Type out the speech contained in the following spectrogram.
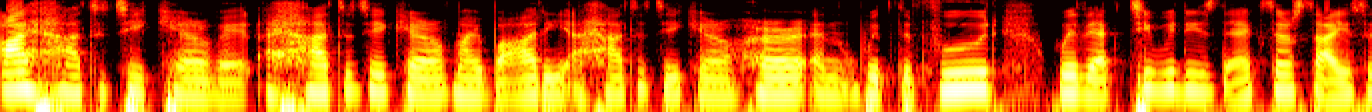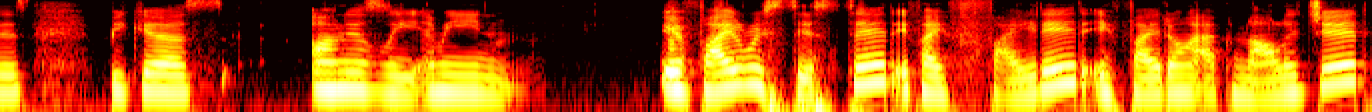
I had to take care of it. I had to take care of my body. I had to take care of her and with the food, with the activities, the exercises, because honestly, I mean, if I resist it, if I fight it, if I don't acknowledge it,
